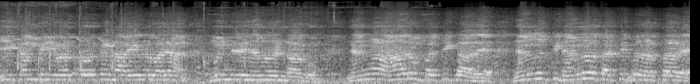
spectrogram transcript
ഈ കമ്പനി ഇവിടെ തുറക്കണ്ട എന്ന് പറയാൻ മുന്നിൽ ഞങ്ങൾ ഉണ്ടാകും ഞങ്ങൾ ആരും പറ്റിക്കാതെ ഞങ്ങൾക്ക് ഞങ്ങൾ തട്ടിപ്പ് നടത്താതെ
